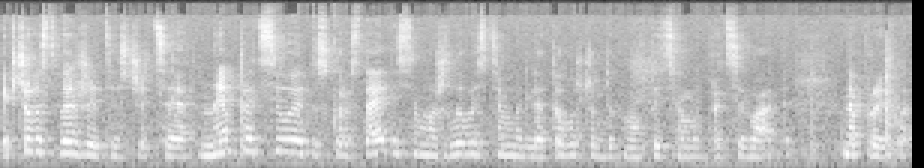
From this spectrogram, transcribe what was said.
Якщо ви стверджуєте, що це не працює, то скористайтеся можливостями для того, щоб допомогти цьому працювати. Наприклад,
